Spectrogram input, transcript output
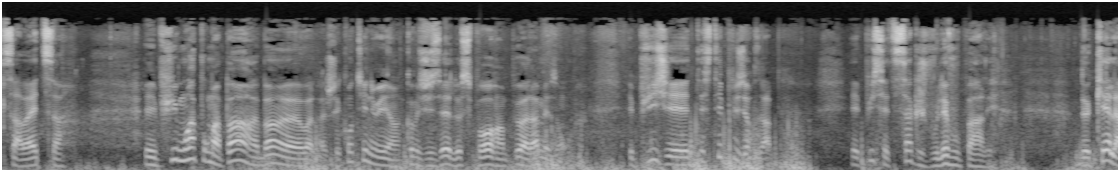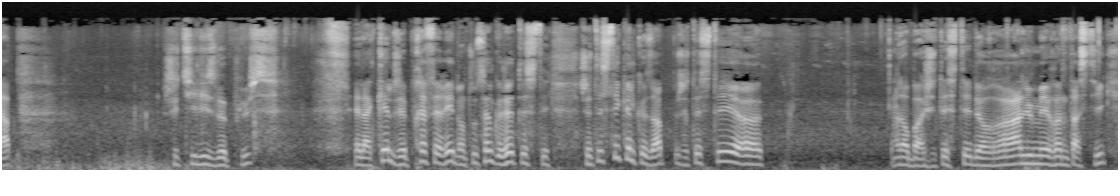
ça va être ça. Et puis moi, pour ma part, eh ben voilà, j'ai continué, hein, comme je disais, le sport un peu à la maison. Et puis j'ai testé plusieurs apps. Et puis c'est de ça que je voulais vous parler. De quelle app j'utilise le plus? Et laquelle j'ai préféré dans toutes celles que j'ai testées. J'ai testé quelques apps. J'ai testé. Euh, alors bah j'ai testé de rallumer Runtastic.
